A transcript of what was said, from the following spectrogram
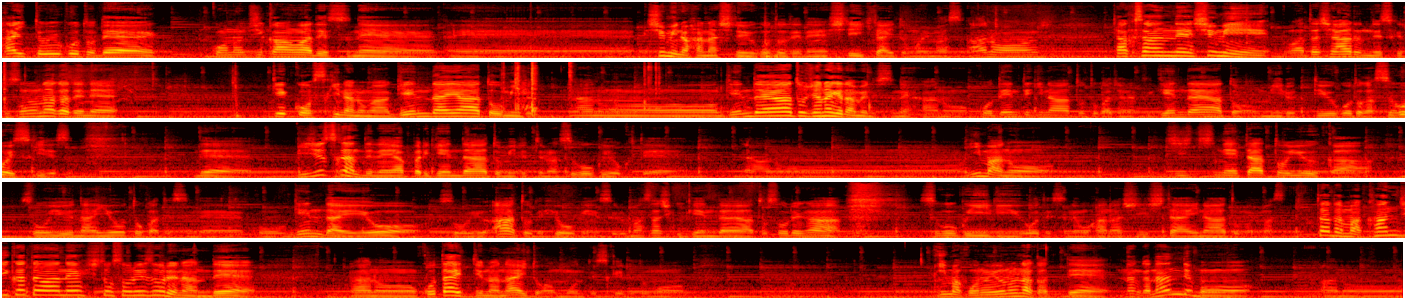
はい、ということで、この時間はですね、えー趣味の話ということでね、していきたいと思います。あのたくさんね、趣味、私あるんですけど、その中でね、結構好きなのが、現代アートを見る。あのー現代アートじゃなきゃダメですね。あの古典的なアートとかじゃなくて、現代アートを見るっていうことがすごい好きです。で、美術館でね、やっぱり現代アート見るっていうのはすごく良くて、あのー今の自治ネタというかそういう内容とかですね。こう現代をそういうアートで表現する。まさしく現代アート。それがすごくいい理由をですねお話ししたいなと思います。ただまあ感じ方はね人それぞれなんであの答えっていうのはないとは思うんですけれども今この世の中ってなんか何でもあのー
